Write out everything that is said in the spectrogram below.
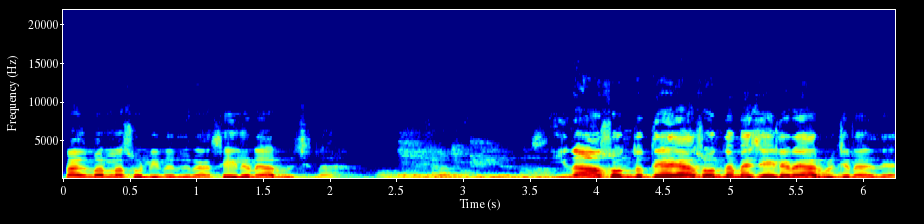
நான் இது மாதிரிலாம் சொல்லின்னு இருக்கிறேன். செய்யலைன்னா யார் பிரச்சனை? நான் சொந்தத்தே என் சொந்தமே செய்யலைன்னா யார் பிரச்சனை இது?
